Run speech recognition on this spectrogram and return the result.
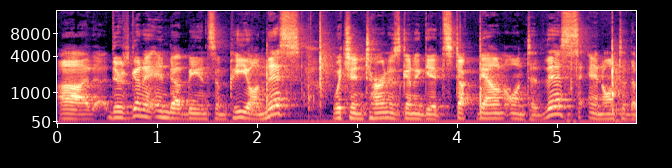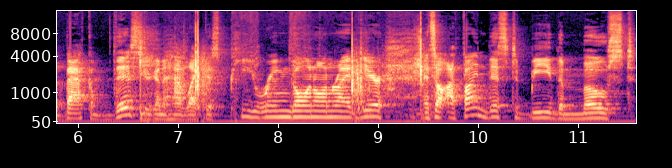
uh, there's gonna end up being some pee on this, which in turn is gonna get stuck down onto this and onto the back of this. You're gonna have like this pee ring going on right here. And so I find this to be the most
